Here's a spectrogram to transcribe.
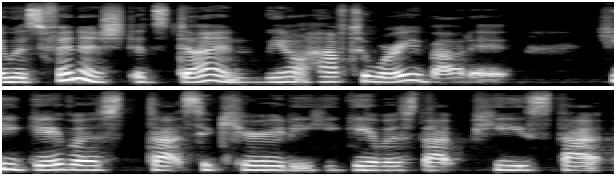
It was finished. It's done. We don't have to worry about it. He gave us that security. He gave us that peace, that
